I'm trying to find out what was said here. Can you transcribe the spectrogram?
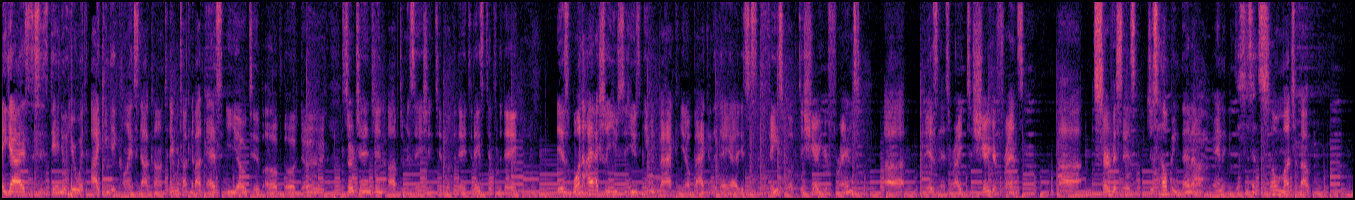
Hey guys, this is Daniel here with iCanGetClients.com. Today we're talking about SEO tip of the day, search engine optimization tip of the day. Today's tip of the day is one I actually used to use even back, you know, back in the day. Uh, it's just Facebook to share your friends' uh, business, right? To share your friends' uh, services, just helping them out. And this isn't so much about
